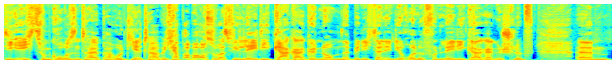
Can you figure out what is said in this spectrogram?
die ich zum großen Teil parodiert habe. Ich habe aber auch sowas wie Lady Gaga genommen. Da bin ich dann in die Rolle von Lady Gaga geschlüpft. Ähm,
